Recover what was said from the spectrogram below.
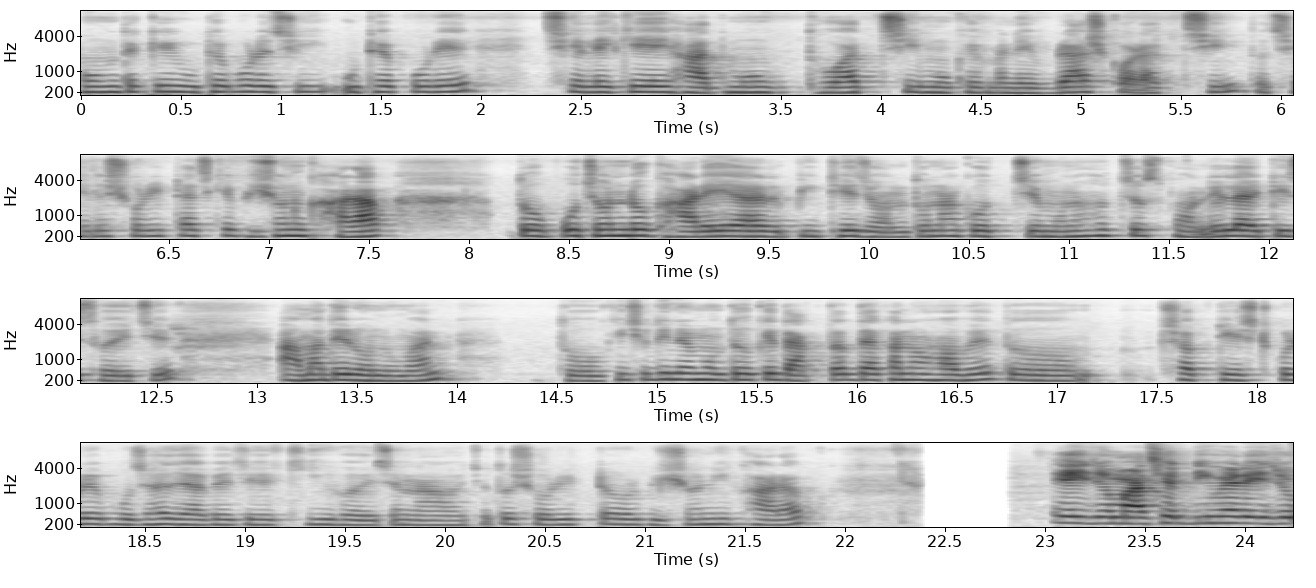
ঘুম থেকে উঠে পড়েছি। উঠে পড়ে ছেলেকে হাত মুখ ধোয়াচ্ছি, মুখে মানে ব্রাশ করাচ্ছি। তো ছেলের শরীরটা আজকে ভীষণ খারাপ। তো প্রচণ্ড ঘাড়ে আর পিঠে যন্ত্রণা করছে, মনে হচ্ছে স্পন্ডেলাইটিস হয়েছে, আমাদের অনুমান। তো কিছুদিনের মধ্যে ওকে ডাক্তার দেখানো হবে। তো সব টেস্ট করে বোঝা যাবে যে কি হয়েছে না হয়েছে। তো শরীরটা ওর ভীষণই খারাপ। এই যে মাছের ডিমের এই যে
